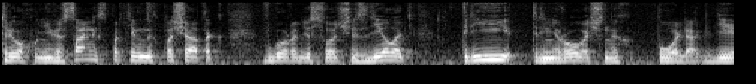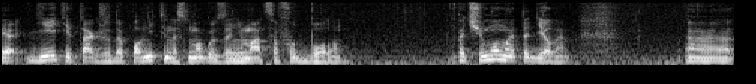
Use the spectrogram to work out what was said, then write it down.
трех универсальных спортивных площадок в городе Сочи сделать три тренировочных поля, где дети также дополнительно смогут заниматься футболом. Почему мы это делаем? Э,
